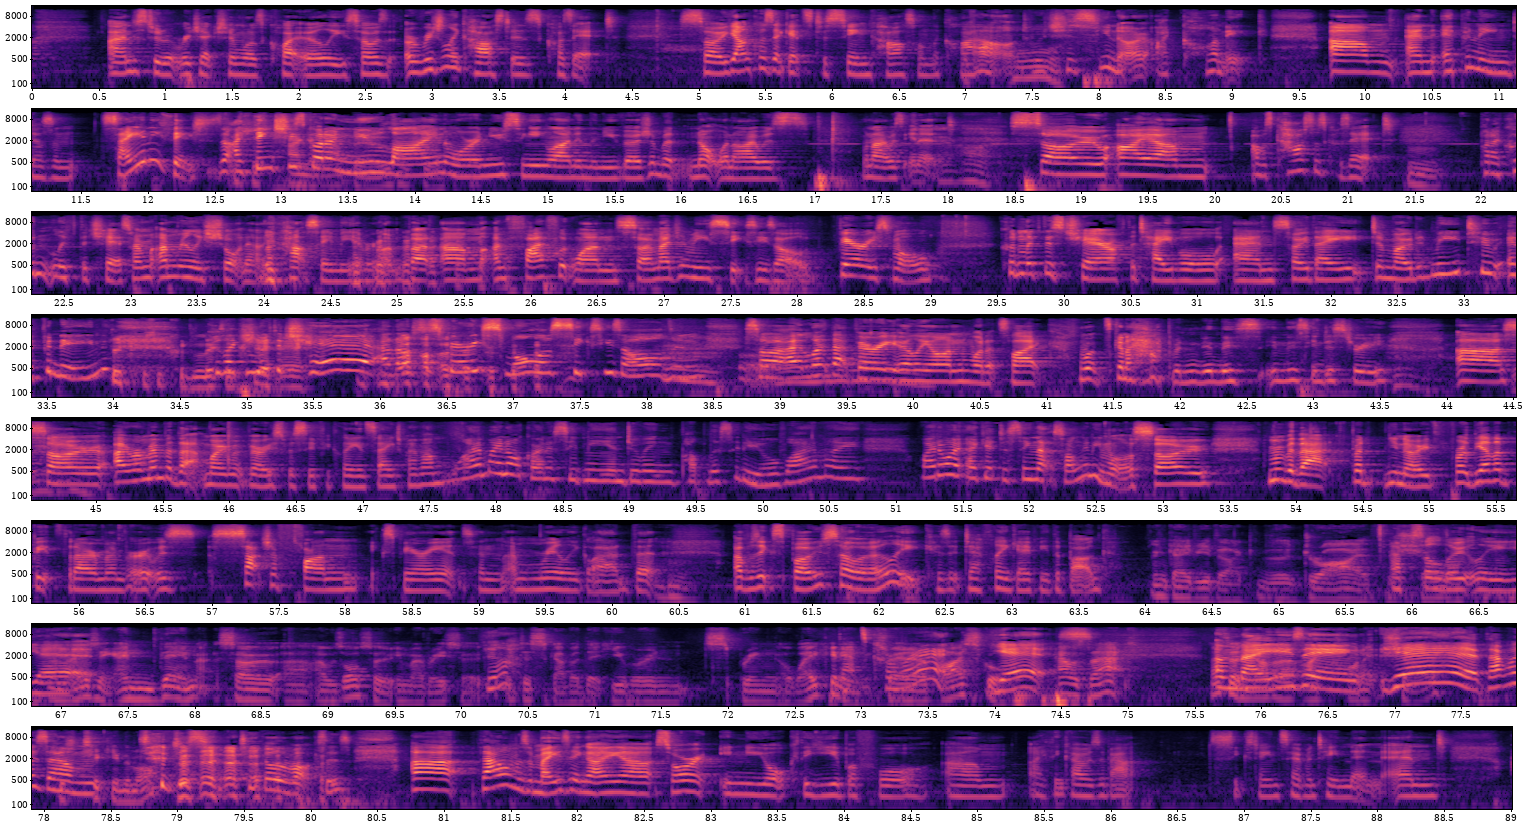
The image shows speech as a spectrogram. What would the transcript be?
I understood what rejection was quite early. So I was originally cast as Cosette. So young Cosette gets to sing Castle on the Cloud, which is, you know, iconic. Um, and Eponine doesn't say anything. She's, I think she's got a out there, new line or a new singing line in the new version, but not when I was when I was in it. So I um I was cast as Cosette. But I couldn't lift the chair, so I'm, I'm really short now. You can't see me, everyone. But um, I'm five foot one, so imagine me six years old, very small. Couldn't lift this chair off the table, and so they demoted me to Eponine Because you couldn't lift because I the couldn't lift the chair, and I was just very small. I was six years old, and so I learnt that very early on what it's like, what's going to happen in this in this industry. Uh, so I remember that moment very specifically, and saying to my mum, "Why am I not going to Sydney and doing publicity, or why am I?" Why do I, I get to sing that song anymore? So I remember that. But, you know, for the other bits that I remember, it was such a fun experience. And I'm really glad that I was exposed so early because it definitely gave me the bug. and gave you the, like the drive. for sure. Absolutely, yeah. Amazing. And then, so uh, I was also in my research Yeah. discovered that you were in Spring Awakening That's straight out of high school. Yes. How was that? That's Amazing. Yeah, that was um ticking them off. just tick all the boxes. Uh, that one was amazing. I uh, saw it in New York the year before. Um, I think I was about 16, 17 then, and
